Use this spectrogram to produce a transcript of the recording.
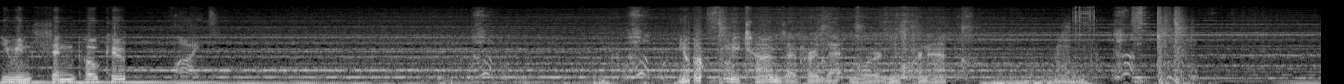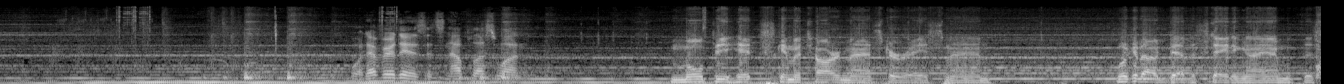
You mean Senpoku? Fight. You know how many times I've heard that word mispronounced? Whatever it is, it's now plus one. multi-hit scimitar master race, man. Look at how devastating I am with this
